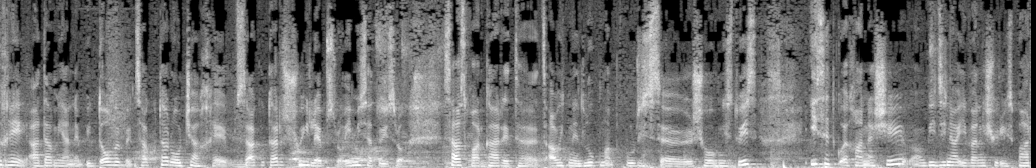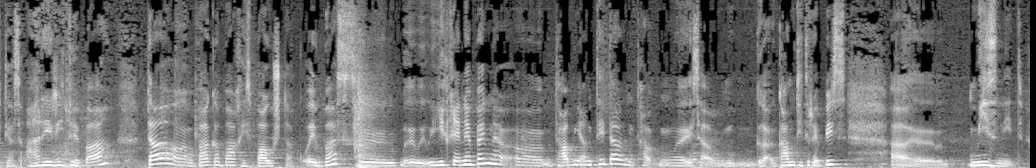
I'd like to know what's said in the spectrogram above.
დღე ადამიანები ტოვებენ საკუთარ ოჯახებს, საკუთარ შვილებს, რომ იმისათვის, რომ საზღვარ გარეთ წავიდნენ ლუკმაპურის შოუნისთვის ისეთ ქვეყანაში ბიძინა ივანიშვილის პარტიას არ ერიდება და ბაგაბაღის ბაუშთა ყვებას იხენებენ თავიანთი და ისა გამდიდრების მიზნით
